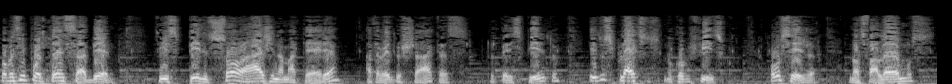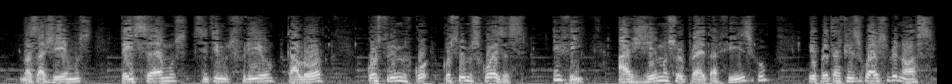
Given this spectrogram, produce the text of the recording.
Bom, mas é importante saber que o espírito só age na matéria, através dos chakras, do perispírito e dos plexos no corpo físico. Ou seja, nós falamos, nós agimos, pensamos, sentimos frio, calor, construímos, co construímos coisas. Enfim, agimos sobre o planeta físico e o planeta físico age sobre nós.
